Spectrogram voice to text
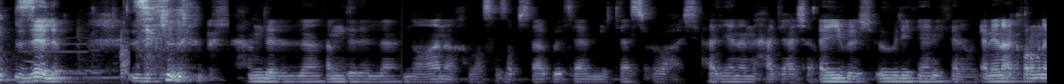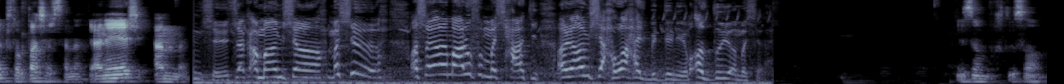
زلم الحمد لله الحمد لله. إنه أنا خلاص اصب سابع وثامن وتاسع وعاشر حاليا أنا حادي عشر. أي بالسعودي ثاني ثانوي. يعني أنا أكبر منك ب 13 سنة. يعني إيش؟ عمك. مشيت لك عم امشح مسح أصلا أنا معروف بمسحاتي أنا امشح واحد بالدنيا. مقضيها مسح اسم باختصار.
